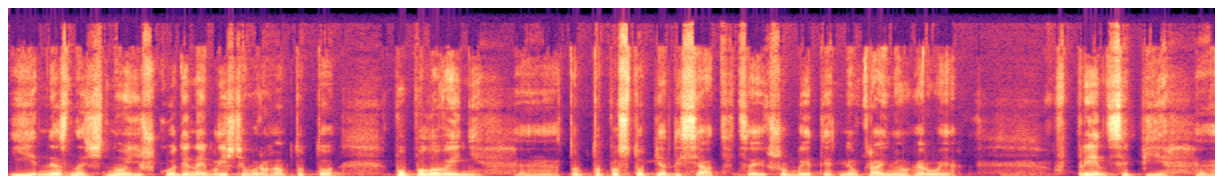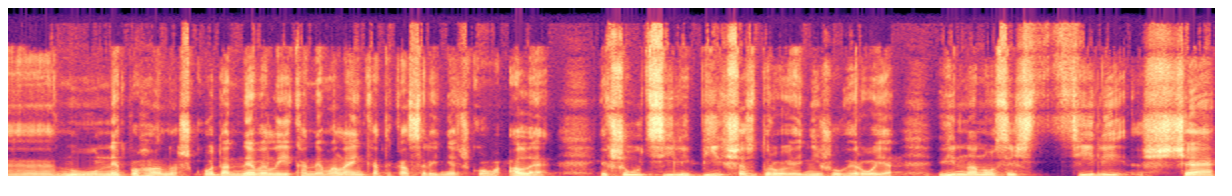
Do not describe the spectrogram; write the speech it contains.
і незначної шкоди найближчим ворогам. Тобто по половині, е, тобто по 150. Це якщо бити не в крайнього героя. В принципі, е, ну, непогана шкода, невелика, не маленька, така середнячкова. Але якщо у цілі більше здоров'я, ніж у героя, він наносить цілі ще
